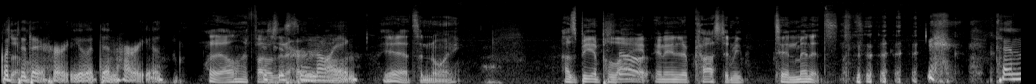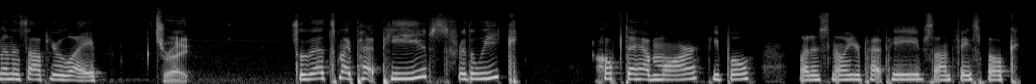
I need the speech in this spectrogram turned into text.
But So- did it hurt you? It didn't hurt you. Well, if I It's was in a hurry, annoying. yeah, it's annoying. I was being polite, and it ended up costing me ten minutes. 10 minutes off your life. That's right. So that's my pet peeves for the week. Hope to have more people. Let us know your pet peeves on Facebook,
